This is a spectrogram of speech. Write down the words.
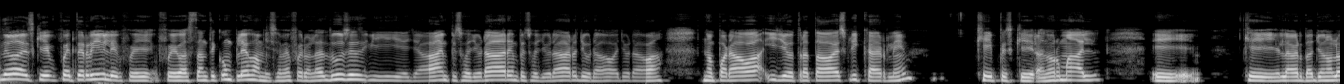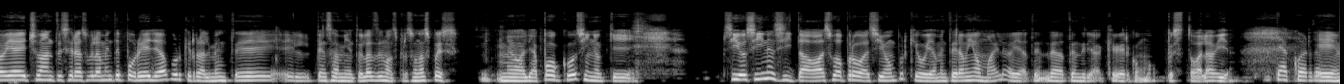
No, es que fue terrible, fue, fue bastante complejo. A mí se me fueron las luces y ella empezó a llorar, empezó a llorar, lloraba, lloraba, no paraba y yo trataba de explicarle que pues que era normal, eh, que la verdad yo no lo había hecho antes, era solamente por ella, porque realmente el pensamiento de las demás personas pues me valía poco, sino que sí o sí necesitaba su aprobación, porque obviamente era mi mamá y la vida la tendría que ver como pues toda la vida. De acuerdo. Eh,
